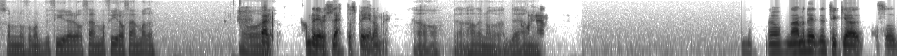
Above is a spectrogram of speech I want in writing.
som någon form av fyra och femma, fyra och femma där. Och, Verkligen. Han är väldigt lätt att spela med. Ja, det, han är nog, det är nog. Ja, nej men det, det tycker jag alltså,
